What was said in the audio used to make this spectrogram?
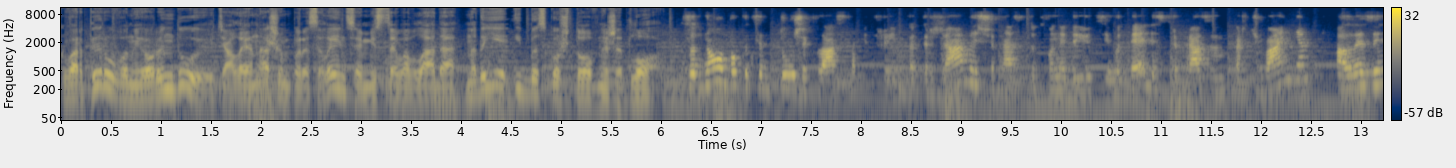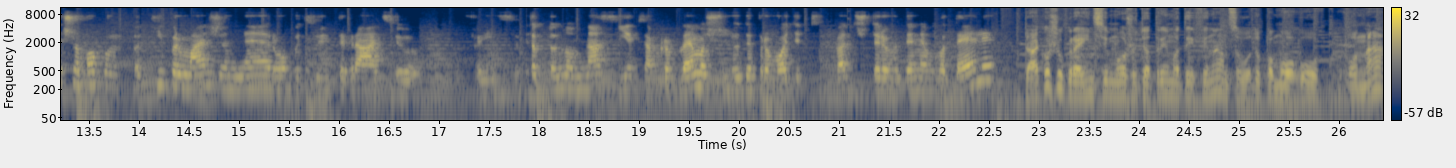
Квартиру вони орендують, але нашим переселенцям місцева влада надає і безкоштовне житло. З одного боку, це дуже класна підтримка держави, що в нас тут вони дають ці готелі з трьохразовим харчуванням. Але з іншого боку, Кіпр майже не робить цю інтеграцію українців. Тобто, ну в нас є ця проблема, що люди проводять 24 години в готелі. Також українці можуть отримати фінансову допомогу. Вона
